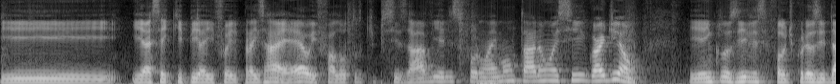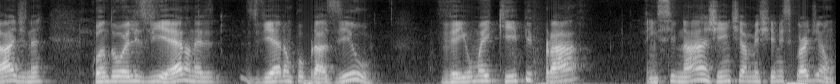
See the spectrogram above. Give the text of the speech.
E, e essa equipe aí foi para Israel e falou tudo que precisava e eles foram lá e montaram esse Guardião. E inclusive, você falou de curiosidade, né? Quando eles vieram, né, eles vieram para o Brasil, veio uma equipe para ensinar a gente a mexer nesse guardião.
